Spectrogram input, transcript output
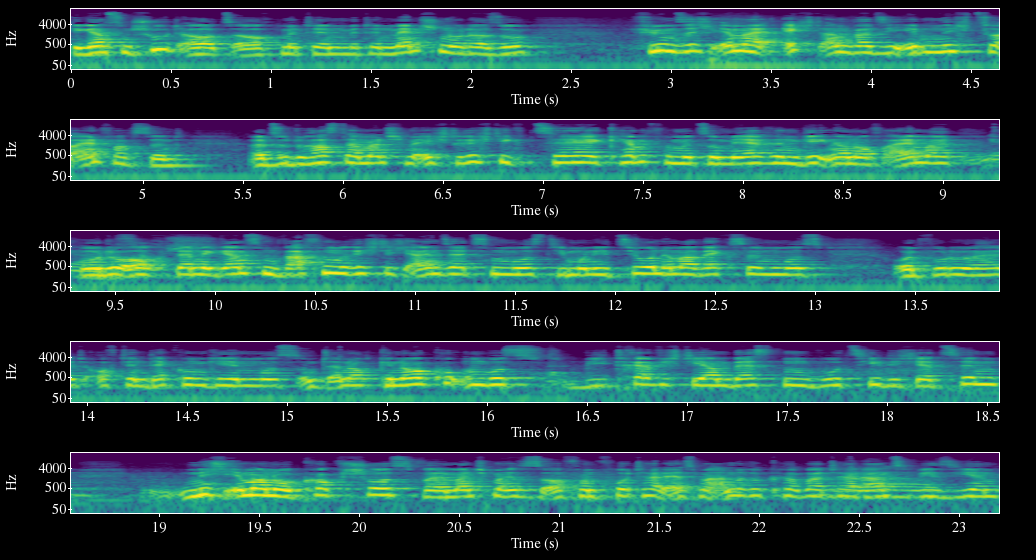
die ganzen Shootouts auch mit den, mit den Menschen oder so fühlen sich immer echt an, weil sie eben nicht so einfach sind. Also du hast da manchmal echt richtig zähe Kämpfe mit so mehreren Gegnern auf einmal, Ja, wo du auch deine ganzen Waffen richtig einsetzen musst, die Munition immer wechseln musst und wo du halt auf den Deckung gehen musst und dann auch genau gucken musst, wie treffe ich die am besten, wo ziehe ich jetzt hin. Nicht immer nur Kopfschuss, weil manchmal ist es auch von Vorteil, erstmal andere Körperteile Ja. anzuvisieren.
